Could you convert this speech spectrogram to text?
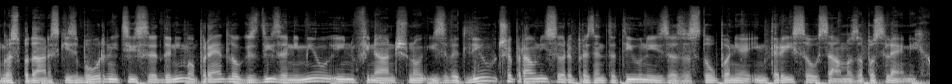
Gospodarski zbornici se denimo predlog zdi zanimiv in finančno izvedljiv, čeprav niso reprezentativni za zastopanje interesov samozaposlenih.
